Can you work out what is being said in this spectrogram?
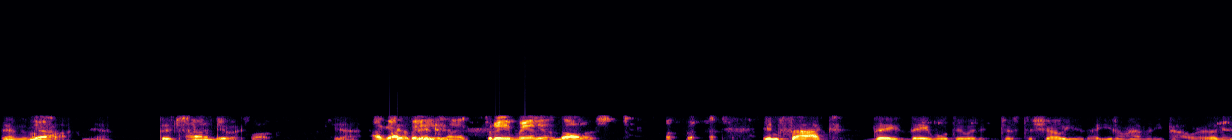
they don't give Yeah. a fuck. Yeah. They're just I don't do give a it. fuck. Yeah. I got Yeah, paid like three million dollars. In fact, they they will do it just to show you that you don't have any power. I mean,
